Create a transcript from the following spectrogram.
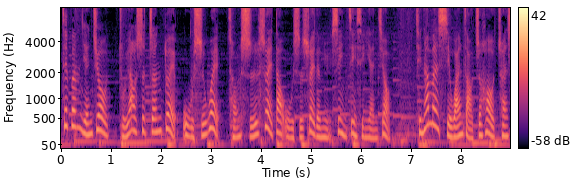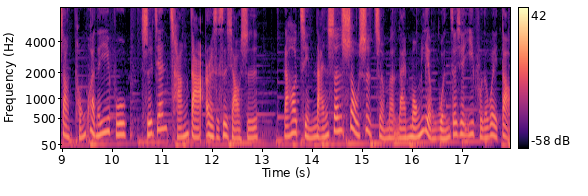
这份研究主要是针对五十位从十岁到五十岁的女性进行研究，请她们洗完澡之后穿上同款的衣服，时间长达二十四小时，然后请男生受试者们来蒙眼闻这些衣服的味道。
